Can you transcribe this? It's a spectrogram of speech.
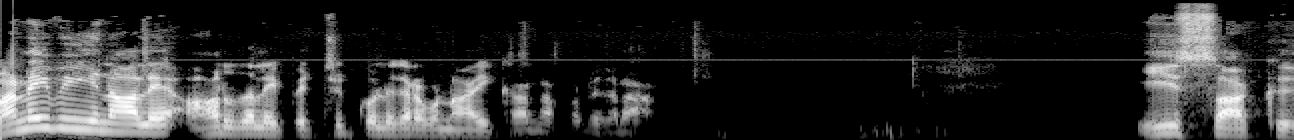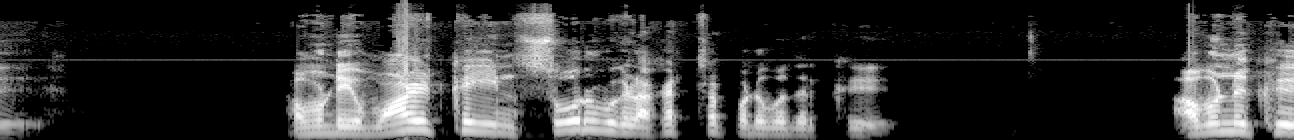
மனைவியினாலே ஆறுதலை பெற்றுக்கொள்கிறவனாய் காணப்படுகிறான். ஈசாக்கு அவனுடைய வாழ்க்கையின் சோர்வுகள் அகற்றப்படுவதற்கு அவனுக்கு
